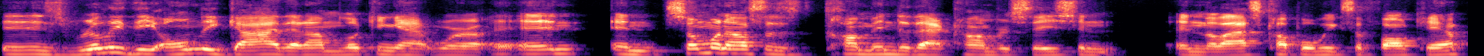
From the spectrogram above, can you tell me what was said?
is really the only guy that I'm looking at where and and someone else has come into that conversation in the last couple of weeks of fall camp,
